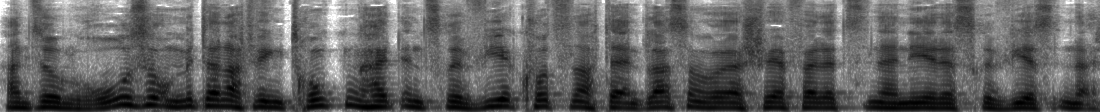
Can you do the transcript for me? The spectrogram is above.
Hans-Jürgen Rose um Mitternacht wegen Trunkenheit ins Revier. Kurz nach der Entlassung wurde er schwer verletzt in der Nähe des Reviers der,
